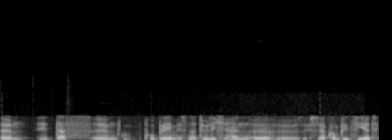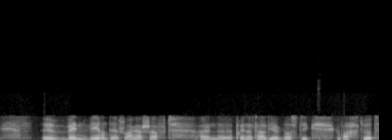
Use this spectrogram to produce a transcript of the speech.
Ähm, das ähm, Problem ist natürlich ein, äh, äh sehr kompliziert. Äh, wenn während der Schwangerschaft eine Pränataldiagnostik gemacht wird,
